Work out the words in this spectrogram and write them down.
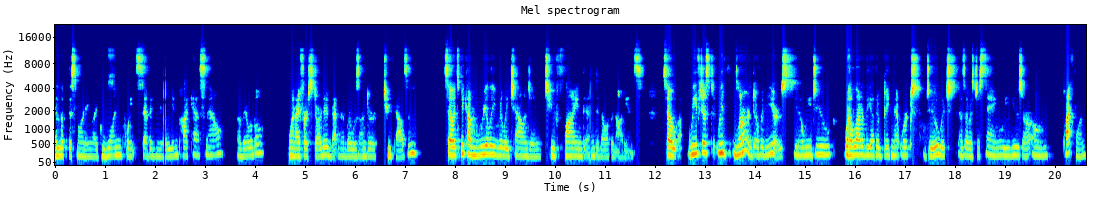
I looked this morning, like 1.7 million podcasts now available. When I first started, that number was under 2,000. So it's become really, really challenging to find and develop an audience. So we've just, we've learned over the years, you know, we do what a lot of the other big networks do, which, as I was just saying, we use our own platform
